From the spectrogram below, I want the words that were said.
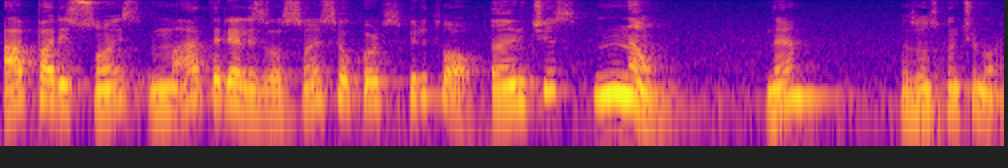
aparições, materializações do seu corpo espiritual. Antes, não, né? Mas vamos continuar.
